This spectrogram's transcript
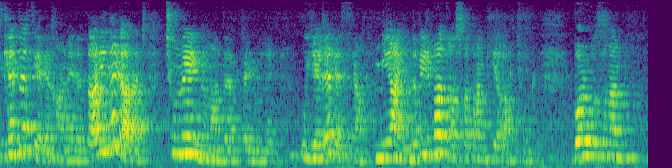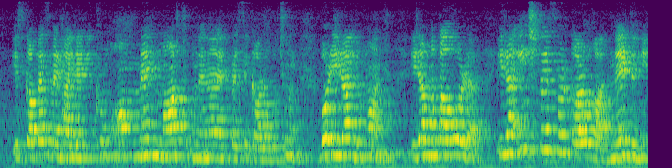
Իսկ հենց այս երեխաները տարիներ առաջ ճունեին նման ձեռքբերումներ ու եղել է սրանք միայն նվիրված աշխատանքի արդյունք, որ ուզում եմ իսկապես մեր հայրենիքում ամեն մարդ ունենա այդպեսի կարողություն, որ իրա լուման, իրա մտավորը, իրա ինչպես որ կարող է ներդնի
